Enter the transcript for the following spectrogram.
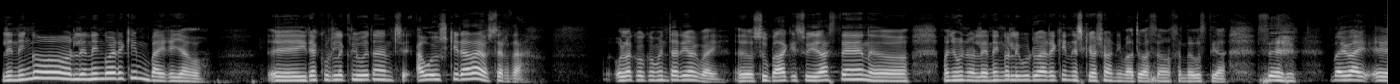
lehenengo, lehenengoarekin bai gehiago. E, irakurle klubetan, hau euskera da, zer da? Olako komentarioak bai. Edo zu badakizu idazten, edo... Baina, bueno, lehenengo liburuarekin eske oso animatu zegoen jende guztia. Ze, bai, bai, e,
